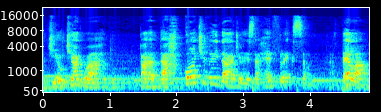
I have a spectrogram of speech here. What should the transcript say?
onde eu te aguardo para dar continuidade a essa reflexão. Até lá!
